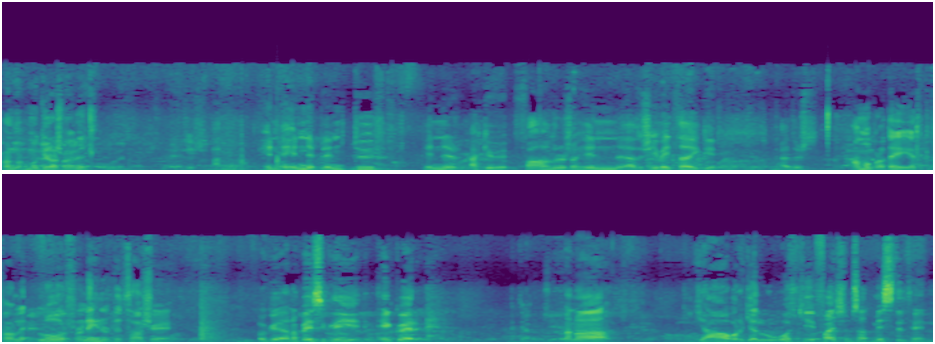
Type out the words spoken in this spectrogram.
hann, hann má gera það sem hann vill. Hinn, hinn er blindur hinn er ekki fagur eins og hinn eða þú veist, ég veit það ekki. Eða þú veist, hann má bara degi, ég ætla ekki að fá lofur frá neinum hlut það sko. Ok, þannig að basically einhver Þannig að Já, var ekki að Loki fær sem sagt mistiltein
